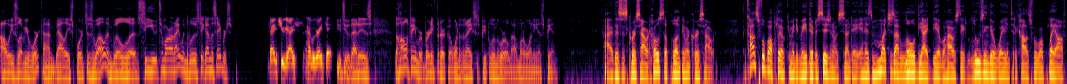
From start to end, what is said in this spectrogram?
always love your work on Bally Sports as well. And we'll uh, see you tomorrow night when the Blues take on the Sabres. Thanks, you guys. Have a great day. You too. That is the Hall of Famer, Bernie Federko, one of the nicest people in the world on 101 ESPN. Hi, this is Chris Howard, host of Plugged In with Chris Howard. The College Football Playoff Committee made their decision on Sunday, and as much as I loathe the idea of Ohio State losing their way into the College Football Playoff,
